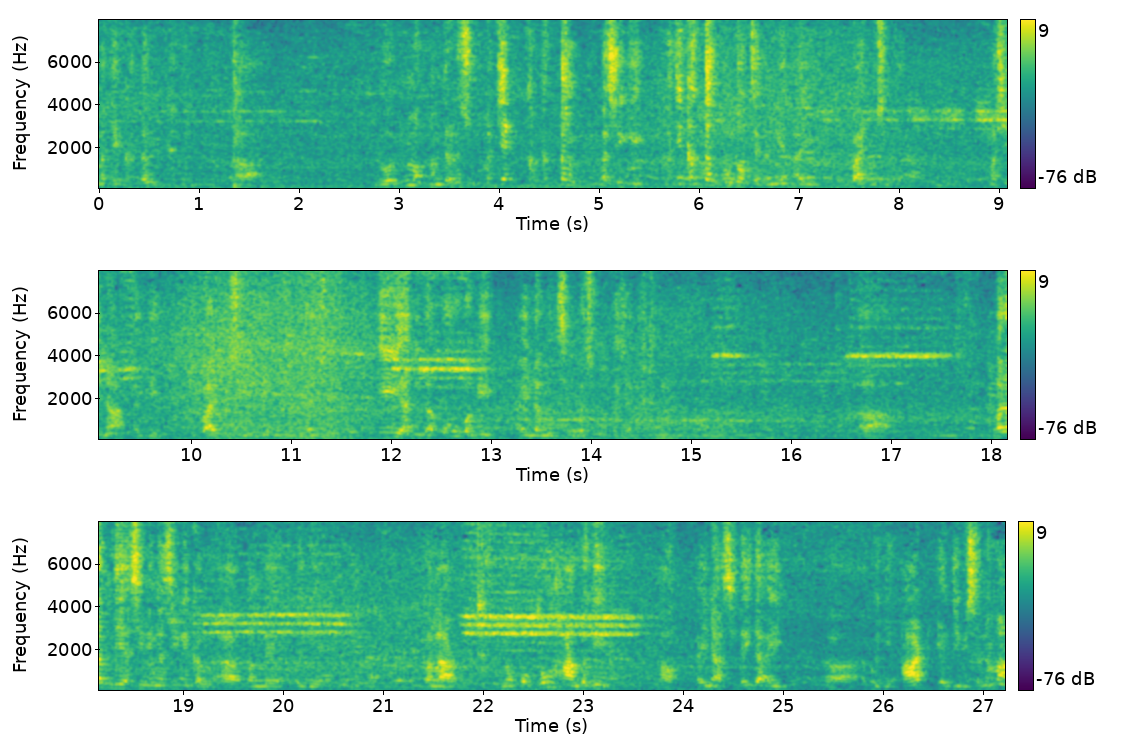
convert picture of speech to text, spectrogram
ꯃꯇꯦꯛ ꯈꯛꯇꯪ ꯂꯣꯏꯕꯃꯛ ꯉꯝꯗ꯭ꯔꯒꯁꯨ ꯃꯆꯦꯠ ꯈꯛꯇꯪ ꯉꯁꯤꯒꯤ ꯈꯖꯤꯛ ꯈꯛꯇꯪ ꯐꯣꯡꯗꯣꯛꯆꯅꯤꯡꯉꯤ ꯑꯩ ꯏꯄꯥ ꯏꯄꯨꯁꯤꯡꯗ ꯃꯁꯤꯅ ꯑꯩꯒꯤ ꯏꯄꯥ ꯏꯄꯨꯁꯤꯡꯒꯤ ꯑꯩꯁꯨ ꯏ ꯑꯗꯨꯗ ꯄꯣꯛꯎꯕꯒꯤ ꯑꯩ ꯂꯃꯟ ꯁꯤꯡꯕꯁꯨ ꯑꯣꯏꯖꯔꯤ ꯃꯔꯝꯗꯤ ꯑꯁꯤꯅꯤ ꯉꯁꯤꯒꯤ ꯀꯪꯂꯦ ꯑꯩꯈꯣꯏꯒꯤ ꯀꯪꯂꯥ ꯅꯣꯡꯄꯣꯛ ꯊꯣꯡ ꯍꯥꯡꯕꯒꯤ ꯑꯩꯅ ꯁꯤꯗꯩꯗ ꯑꯩ ꯑꯩꯈꯣꯏꯒꯤ ꯑꯥꯔꯠ ꯑꯦꯛꯖꯤꯕꯤꯁꯟ ꯑꯃ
